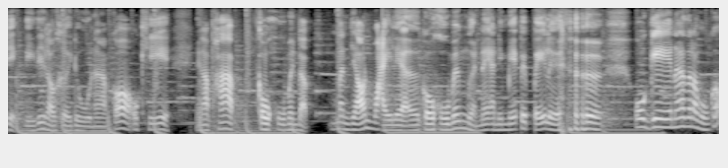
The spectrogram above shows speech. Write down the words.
เด็กๆ ดีที่เราเคยดูนะครับก็โอเคนะครับภาพโกคูมันแบบมันย้อนวัยเลยเออโกคูแม่เหมือนในอนิเมะเป๊ะๆเลย โอเคนะสำหรับผมก็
